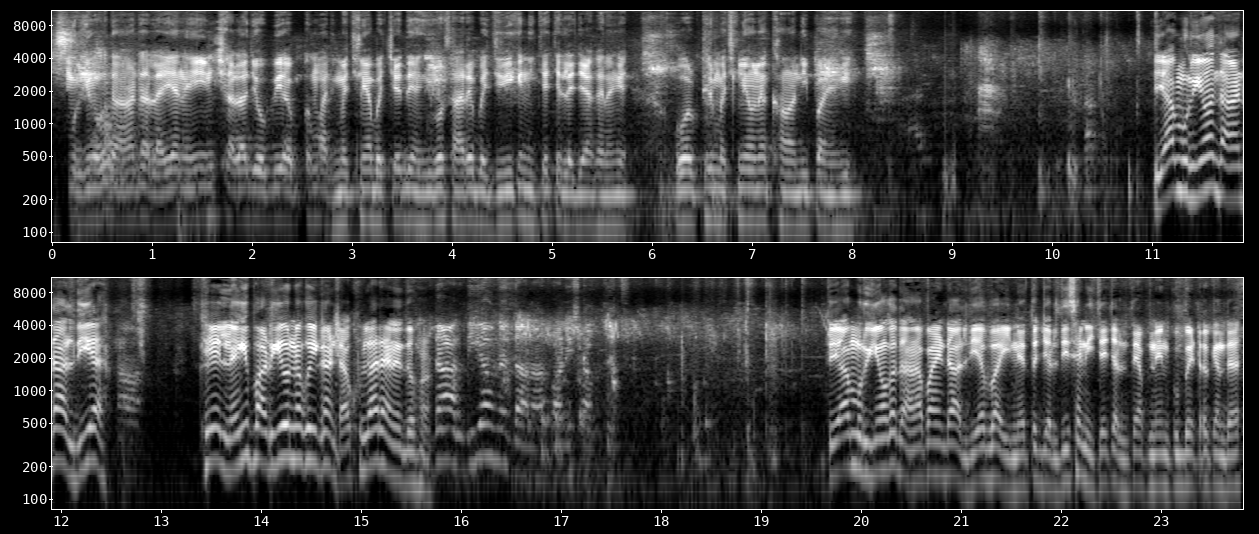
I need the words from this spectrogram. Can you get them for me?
मुर्गियों को दाना डाला या नहीं इंशाल्लाह जो भी अब हमारी मछलियाँ बच्चे देंगी वो सारे बजरी के नीचे चले जाया करेंगे और फिर मछलियाँ उन्हें खा नहीं पाएँगी। यार मुर्गियों ने दाना डाल दिया खेलने की पड़ गई उन्हें कोई घंटा खुला रहने दो हाँ। डाल दिया उन्हें दाना पानी सब कुछ। तो यार मुर्गियों का दाना पानी डाल दिया भाई ने तो जल्दी से नीचे चलते हैं अपने इनक्यूबेटर के अंदर।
